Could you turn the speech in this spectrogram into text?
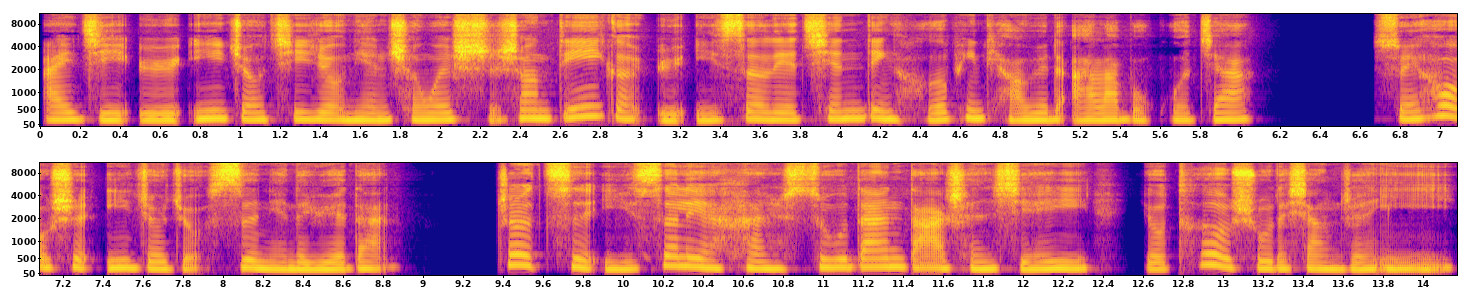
埃及于1979年成为史上第一个与以色列签订和平条约的阿拉伯国家，随后是一九九四年的约旦。 这次以色列和苏丹达成协议有特殊的象征意义。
